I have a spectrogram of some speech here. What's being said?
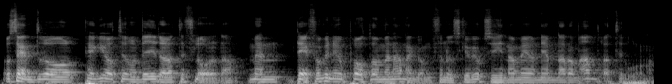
Och sen drar PGA-touren vidare till Florida. Men det får vi nog prata om en annan gång för nu ska vi också hinna med att nämna de andra tourerna.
